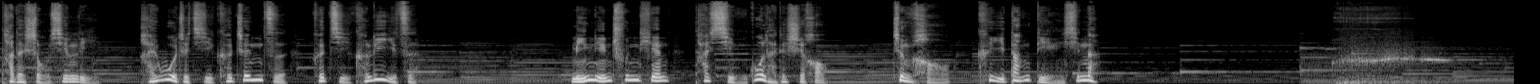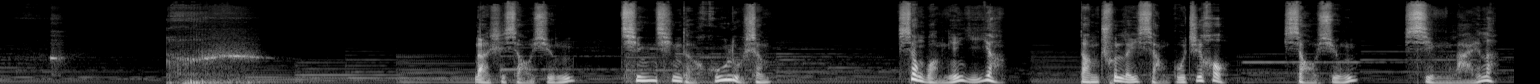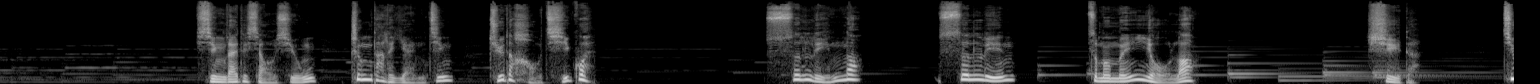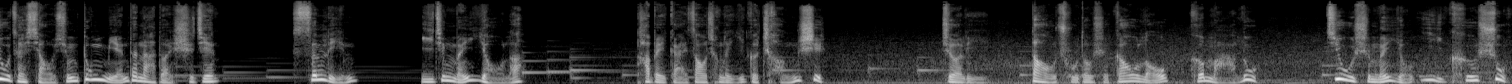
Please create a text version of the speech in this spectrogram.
他的手心里还握着几颗榛子和几颗栗子。明年春天他醒过来的时候，正好可以当点心呢。那是小熊轻轻的呼噜声。像往年一样，当春雷响过之后，小熊醒来了。醒来的小熊睁大了眼睛，觉得好奇怪。森林呢？森林怎么没有了？是的，就在小熊冬眠的那段时间，森林。已经没有了，它被改造成了一个城市。这里到处都是高楼和马路，就是没有一棵树。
